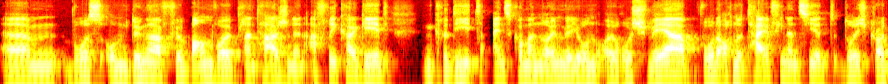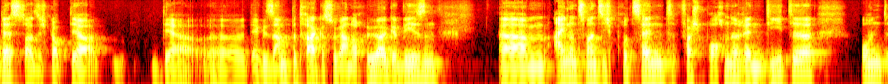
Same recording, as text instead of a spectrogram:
ähm, wo es um Dünger für Baumwollplantagen in Afrika geht. Ein Kredit 1,9 Millionen Euro schwer, wurde auch nur teilfinanziert durch Crowdesto. Also ich glaube, der, der, äh, der Gesamtbetrag ist sogar noch höher gewesen. 21 ähm, Prozent versprochene Rendite und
